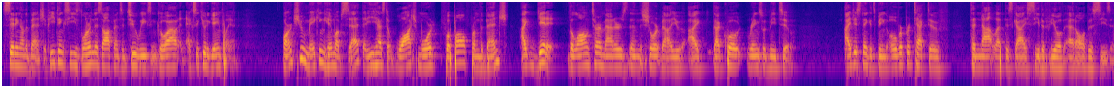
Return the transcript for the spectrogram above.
sitting on the bench? If he thinks he's learned this offense in two weeks and go out and execute a game plan, aren't you making him upset that he has to watch more football from the bench? I get it. The long term matters than the short value. I that quote rings with me too. I just think it's being overprotective to not let this guy see the field at all this season.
